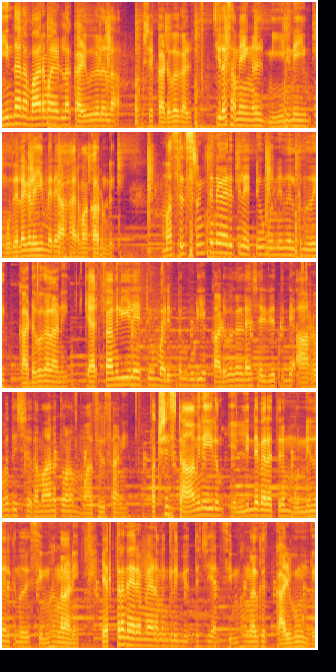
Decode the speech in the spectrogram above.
നീന്താൻ അപാരമായിട്ടുള്ള കഴിവുകളുള്ള പക്ഷേ കടുവകൾ ചില സമയങ്ങളിൽ മീനിനെയും മുതലകളെയും വരെ ആഹാരമാക്കാറുണ്ട്. മസിൽ സ്ട്രെങ്ത്തിന്റെ കാര്യത്തിൽ ഏറ്റവും മുന്നിൽ നിൽക്കുന്നത് കടുവകളാണ്. കാറ്റ് ഫാമിലിയിലെ ഏറ്റവും വലിപ്പം കൂടിയ കടുവകളുടെ ശരീരത്തിന്റെ അറുപത് ശതമാനത്തോളം മസിൽസാണ് പക്ഷേ സ്റ്റാമിനയിലും എല്ലിന്റെ ബലത്തിലും മുന്നിൽ നിൽക്കുന്നത് സിംഹങ്ങളാണ്. എത്ര നേരം വേണമെങ്കിലും യുദ്ധം ചെയ്യാൻ സിംഹങ്ങൾക്ക് കഴിവുമുണ്ട്.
